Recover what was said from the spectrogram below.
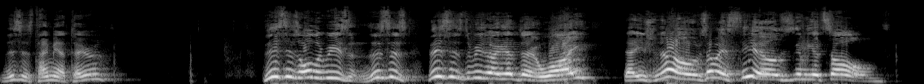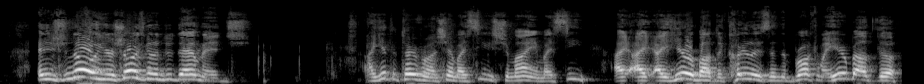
This is Taamei Torah? This is all the reason. This is this is the reason why I get there. Why? That you should know if somebody steals, he's going to get sold, and you should know you're sure he's going to do damage. I get the Torah from Hashem. I see Shemayim. I see. I, I, I hear about the koilis and the brokim. I hear about the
